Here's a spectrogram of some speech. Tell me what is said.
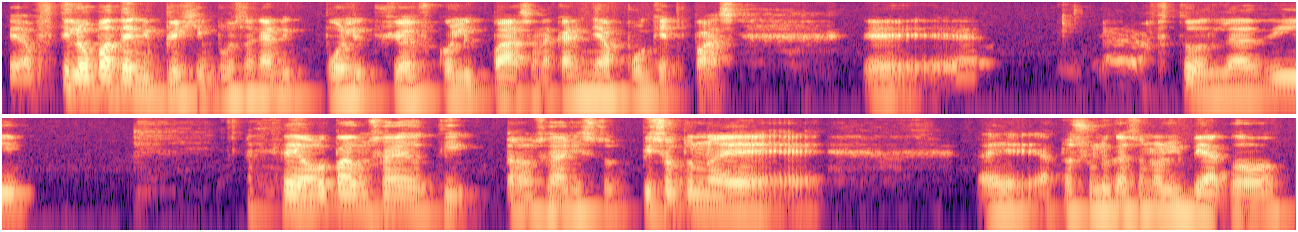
ε, αυτή η λόμπα δεν υπήρχε. Μπορούσε να κάνει πολύ πιο εύκολη πάσα, να κάνει μια pocket pass. Ε, αυτό δηλαδή θεωρώ παραδείγματος ότι στο, πίσω από τον, ε, ε, από τον Σουλούκα στον Ολυμπιακό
